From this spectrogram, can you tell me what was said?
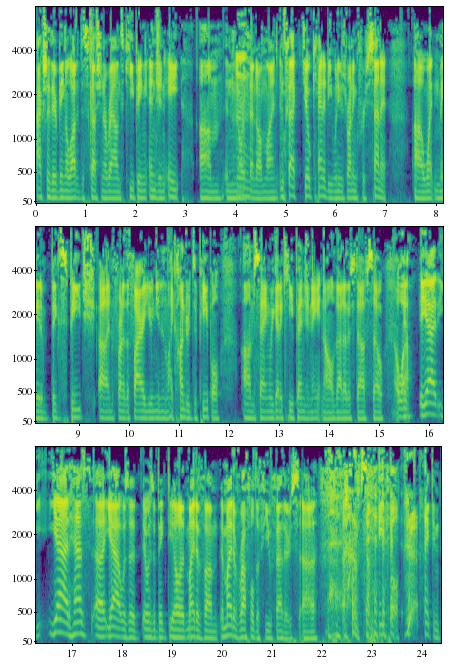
actually there being a lot of discussion around keeping Engine Eight um, in the North End online. In fact, Joe Kennedy, when he was running for Senate. Uh, went and made a big speech uh, in front of the fire union and like hundreds of people, um, saying we got to keep Engine Eight and all of that other stuff. So, Oh, wow. it- yeah, it- yeah, it has. Uh, yeah, it was a it was a big deal. It might have um, it might have ruffled a few feathers uh, some people. I can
